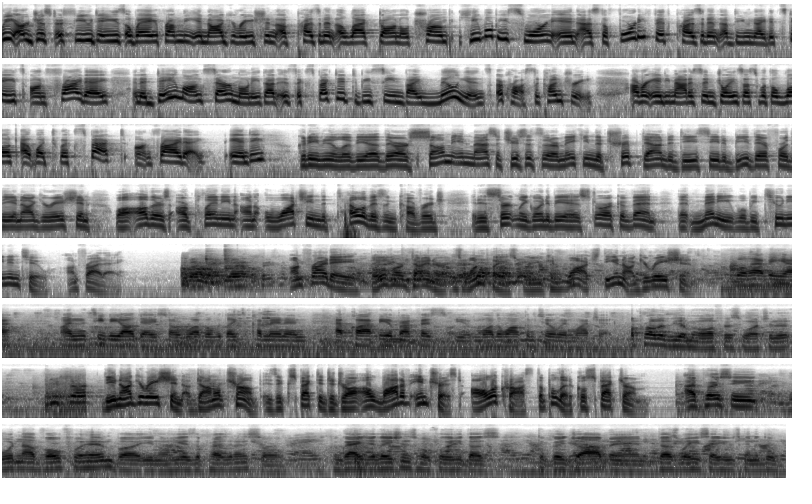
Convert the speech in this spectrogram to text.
We are just a few days away from the inauguration of President elect Donald Trump. He will be sworn in as the 45th President of the United States on Friday in a day long ceremony that is expected to be seen by millions across the country. Our Andy Mattison joins us with a look at what to expect on Friday. Andy? Good evening, Olivia. There are some in Massachusetts that are making the trip down to D.C. to be there for the inauguration, while others are planning on watching the television coverage. It is certainly going to be a historic event that many will be tuning into on Friday. On Friday, Boulevard Diner is one place where you can watch the inauguration. We'll have it here uh, on the TV all day, so whoever would like to come in and have coffee or breakfast, you're more than welcome to and watch it. I'll probably be at my office watching it. The inauguration of Donald Trump is expected to draw a lot of interest all across the political spectrum. I personally would not vote for him, but you know he is the president, so congratulations. Hopefully he does a good job and does what he said he was going to do.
